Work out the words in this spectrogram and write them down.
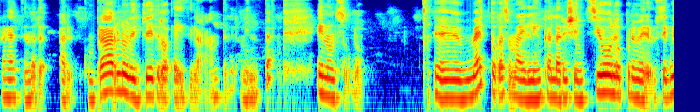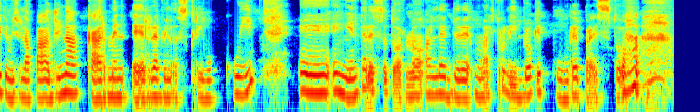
Ragazzi, andate a comprarlo, leggetelo, è esilarante veramente. E non solo. Eh, vi metto casomai il link alla recensione oppure seguitemi sulla pagina Carmen R, ve lo scrivo qui. E, e, niente, adesso torno a leggere un altro libro che pure presto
